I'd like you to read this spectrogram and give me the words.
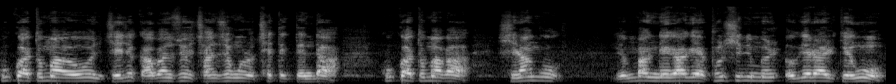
국가두마 의원 제적 과반수의 찬성으로 채택된다. 국가두마가 신한국 연방 내각의 불신임을 의결할 경우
